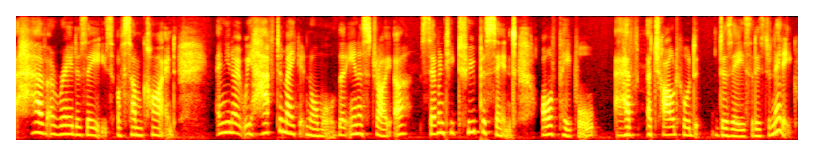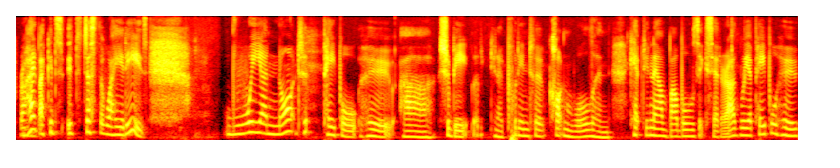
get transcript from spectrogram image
have a rare disease of some kind. And, you know, we have to make it normal that in Australia, 72% of people have a childhood disease that is genetic, right? Mm. Like it's it's just the way it is. We are not people who uh, should be, you know, put into cotton wool and kept in our bubbles, etc. We are people who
